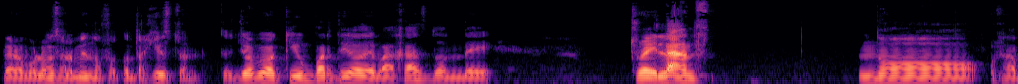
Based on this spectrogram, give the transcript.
pero volvemos a lo mismo, fue contra Houston. Entonces yo veo aquí un partido de bajas donde Trey Lance no, o sea,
